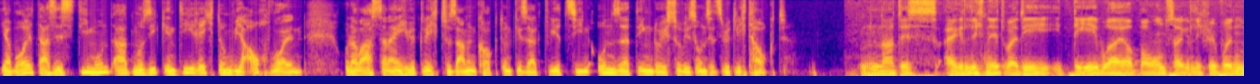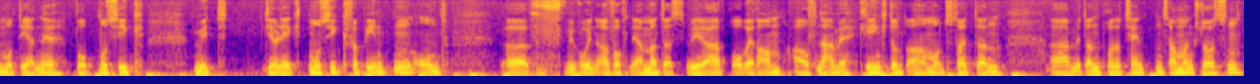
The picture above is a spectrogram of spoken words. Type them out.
jawohl, das ist die Mundartmusik in die Richtung wir auch wollen? Oder war es dann eigentlich wirklich zusammenkockt und gesagt, wir ziehen unser Ding durch, so wie es uns jetzt wirklich taugt? Na, das eigentlich nicht, weil die Idee war ja bei uns eigentlich, wir wollen moderne Popmusik mit Dialektmusik verbinden und äh, wir wollen einfach nicht mehr, dass wir eine Proberaumaufnahme klingt und da haben wir uns halt dann äh, mit einem Produzenten zusammengeschlossen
